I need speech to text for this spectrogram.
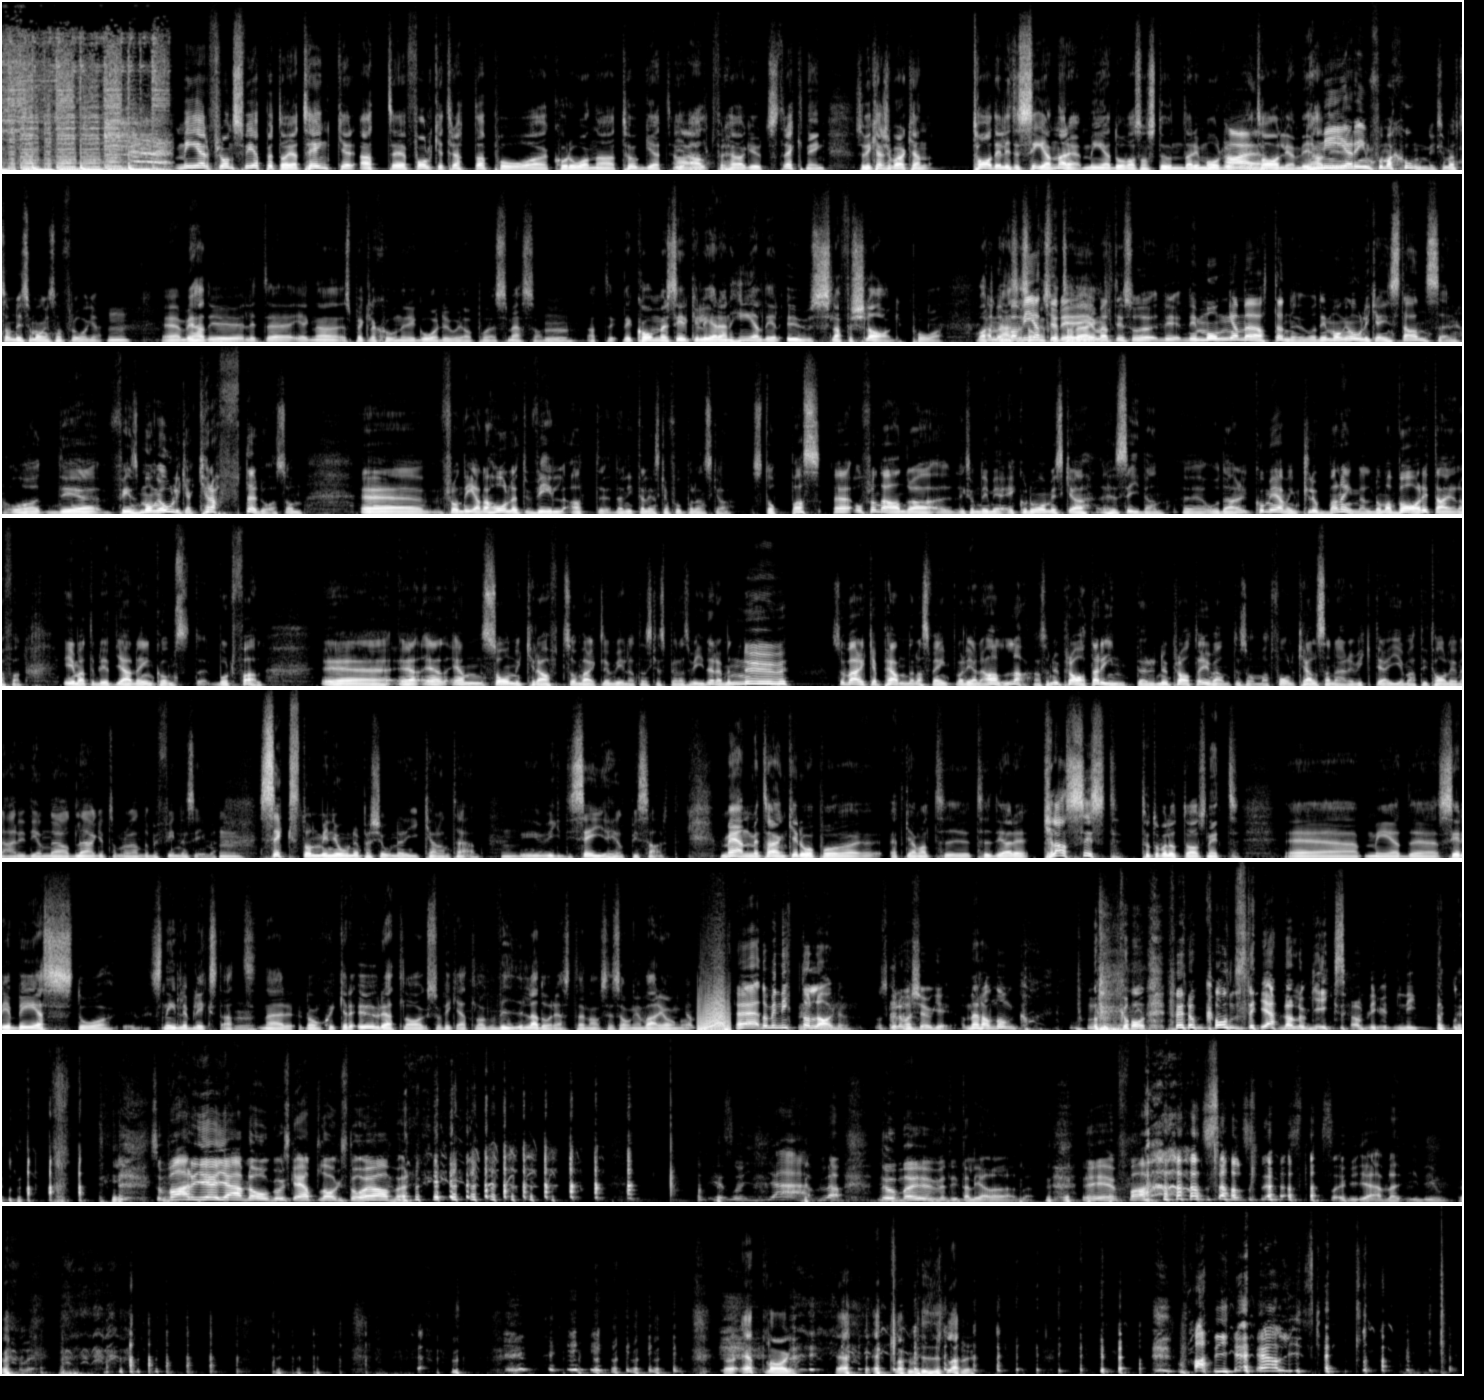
Mer från svepet då. Jag tänker att eh, folk är trötta på coronatugget i Ja, ja. allt för hög utsträckning. Så vi kanske bara kan ta det lite senare med då vad som stundar imorgon ja. i Italien. Vi hade, Mer ju, information liksom, eftersom det är så många som frågar. eh, vi hade ju lite egna spekulationer igår du och jag på sms om Mm. att det kommer cirkulera en hel del usla förslag på vart Ja, den här man vet ju det i och med att det är, så, det, det är många möten nu och det är många olika instanser och det finns många olika krafter då som eh, från det ena hållet vill att den italienska fotbollen ska stoppas eh, och från det andra, eh, liksom det mer ekonomiska eh, sidan eh, och där kommer ju även klubbarna in, eller de har varit där i alla fall, i och med att det blir ett jävla inkomstbortfall. Eh, en, en, en sån kraft som verkligen vill att den ska spelas vidare. Men nu så verkar pendeln ha svängt vad det gäller alla. Alltså nu pratar Inter, nu pratar Juventus om att folkhälsan är det viktiga i och med att Italien är i det nödläget som de ändå befinner sig i med. Mm. 16 miljoner personer i karantän, Mm. vilket i sig är helt bisarrt. Men med tanke då på ett gammalt ti- tidigare klassiskt Toto Balutta-avsnitt eh, med eh, Serie Bs då snilleblixt att Mm. när de skickade ur ett lag så fick ett lag vila då resten av säsongen varje omgång. Eh, de är 19 lag nu, de skulle vara 20. Men av någon, någon, kon- för någon konstig jävla logik så har de blivit 19. så varje jävla omgång ska ett lag stå över. Det är så jävla dumma i huvudet italienarna alltså. Det är fan sanslöst alltså hur jävla idioter de är. Ett lag, ett lag vilar. Varje helg ska ett lag vila.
